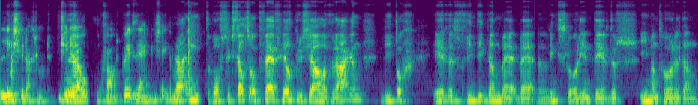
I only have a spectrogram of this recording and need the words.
links gedachtegoed. Misschien ja. is dat ook fout, ik weet het eigenlijk niet zeker. Maar... Ja, en het hoofdstuk stelt ook vijf heel cruciale vragen die toch eerder, vind ik, dan bij, bij een links georiënteerder iemand horen dan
